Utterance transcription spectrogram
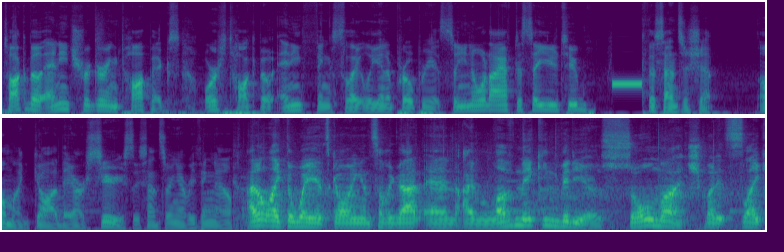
talk about any triggering topics, or talk about anything slightly inappropriate. So you know what I have to say, YouTube? F the censorship. Oh my god, they are seriously censoring everything now. I don't like the way it's going and stuff like that, and I love making videos so much, but it's like,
